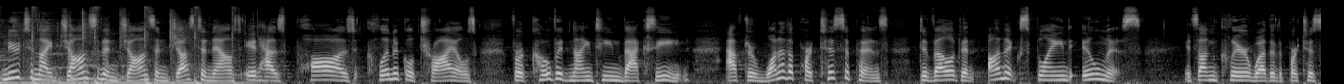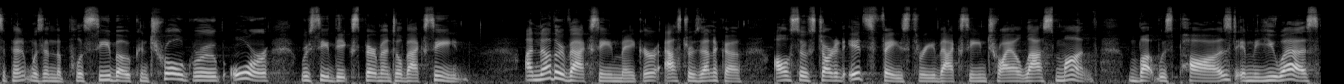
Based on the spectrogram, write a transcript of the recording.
New tonight, Johnson & Johnson just announced it has paused clinical trials for a COVID-19 vaccine after one of the participants developed an unexplained illness. It's unclear whether the participant was in the placebo control group or received the experimental vaccine. Another vaccine maker, AstraZeneca, also started its phase three vaccine trial last month, but was paused in the U.S.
